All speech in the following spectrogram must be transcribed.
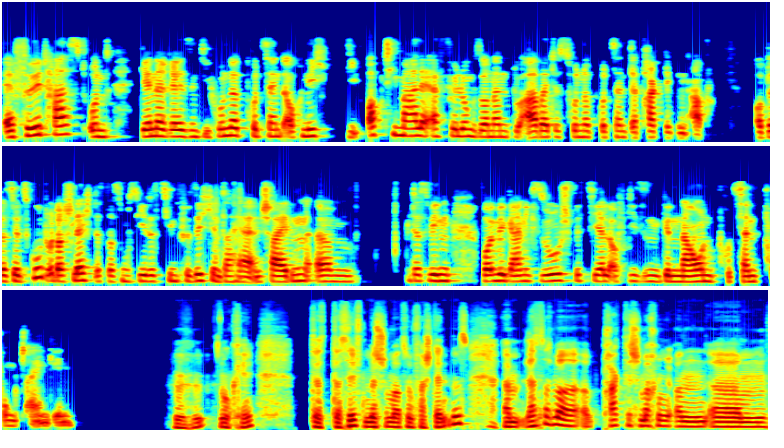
erfüllt hast. Und generell sind die 100 Prozent auch nicht die optimale Erfüllung, sondern du arbeitest 100 Prozent der Praktiken ab. Ob das jetzt gut oder schlecht ist, das muss jedes Team für sich hinterher entscheiden. Ähm, Deswegen wollen wir gar nicht so speziell auf diesen genauen Prozentpunkt eingehen. Mhm, okay. Das, das hilft mir schon mal zum Verständnis. Ähm, lass uns mal äh, praktisch machen an, ähm,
